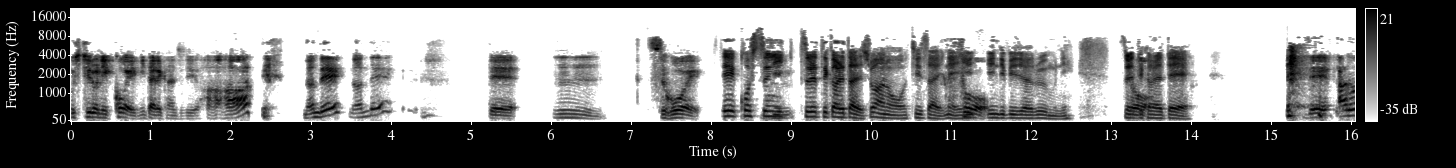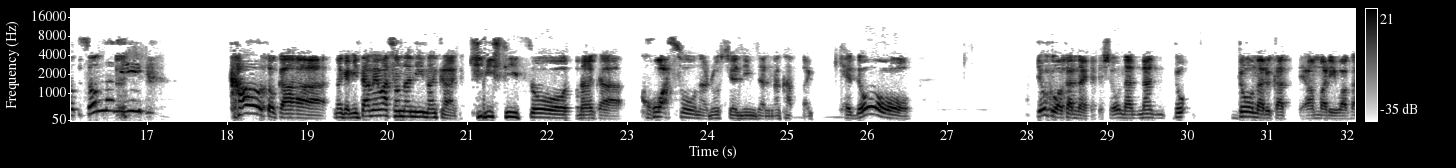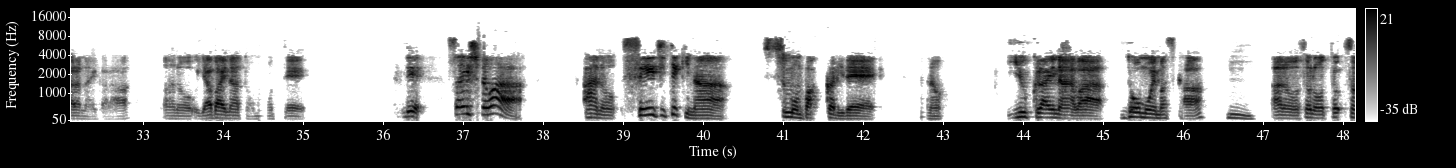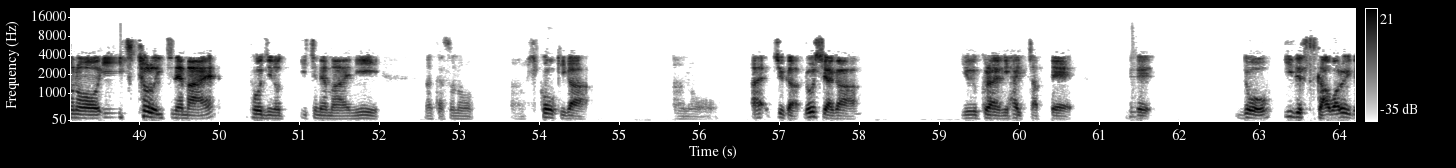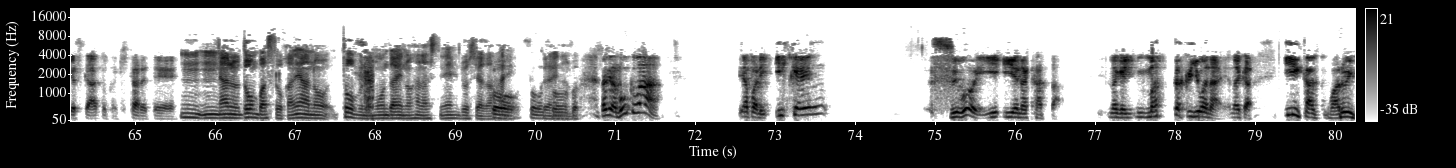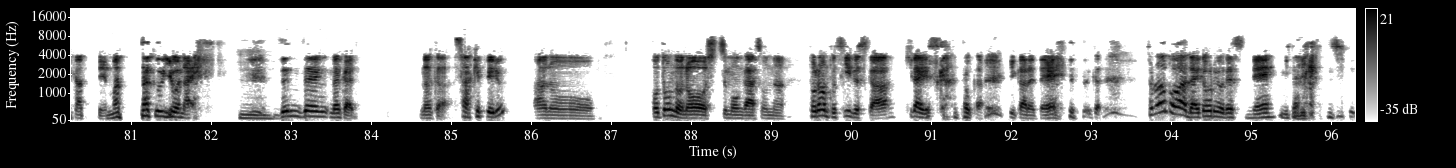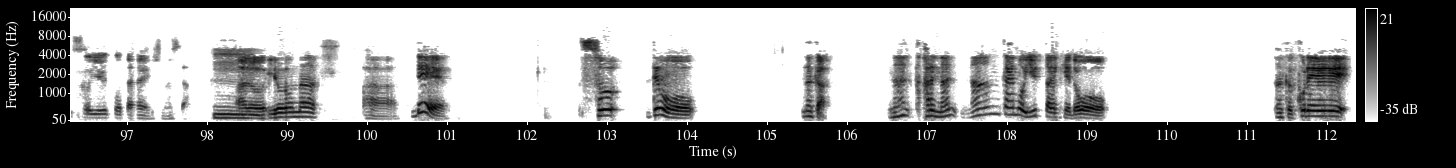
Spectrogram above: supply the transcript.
後ろに来いみたいな感じで、はは？って、なんで？なんで？で、うん、すごい。で、個室に連れてかれたでしょ？あの、小さいね、インディビジュアルルームに連れてかれて。で、あの、そんなに、顔とか、なんか見た目はそんなになんか厳しそう、なんか怖そうなロシア人じゃなかったけど、よくわかんないでしょ？な、な、ど、どうなるかってあんまりわからないから、あの、やばいなと思って。で、最初は、あの、政治的な質問ばっかりで、あの、ウクライナはどう思いますか、うん、あの、その、とその、ちょうど1年前、当時の1年前に、なんかその、あの飛行機が、あの、あ、ちゅうか、ロシアが、ユークライナに入っちゃって、で、どう？いいですか？悪いですか？とか聞かれて。うんうん。あの、ドンバスとかね、あの、東部の問題の話でね、ロシアが。そう、そうそうそう。だから僕は、やっぱり意見、すごい言えなかった。なんか、全く言わない。なんか、いいか悪いかって全く言わない。うん、全然、なんか、なんか、避けてる？あの、ほとんどの質問がそんな、トランプ好きですか？嫌いですか？とか聞かれて、なんか、トランプは大統領ですね、みたいな感じ、そういう答えしました。あの、いろんな、あで、そう、でも、なんか、な、彼何、何回も言ったけど、なんかこれ、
